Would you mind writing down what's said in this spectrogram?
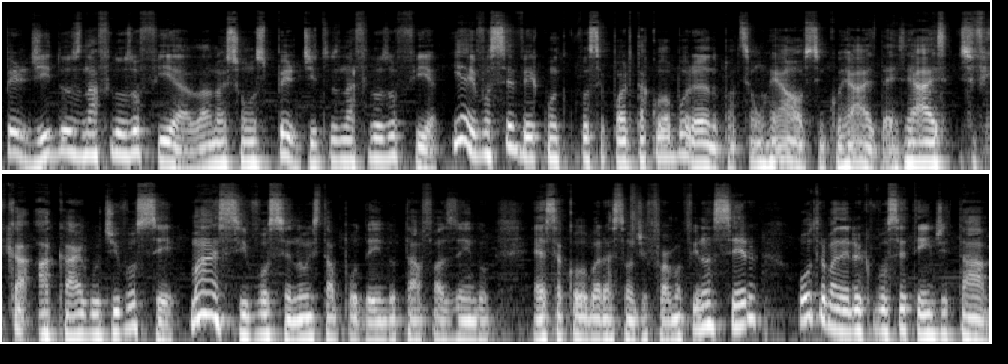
perdidos na filosofia. Lá nós somos perdidos na filosofia. E aí você vê quanto você pode estar colaborando. Pode ser um real, cinco reais, dez reais. Isso fica a cargo de você. Mas se você não está podendo estar fazendo essa colaboração de forma financeira, outra maneira que você tem de estar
